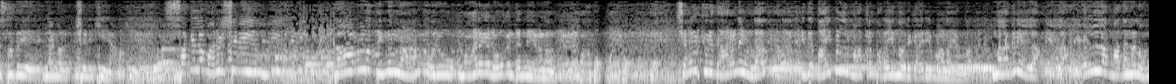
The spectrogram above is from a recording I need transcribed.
ശ്രദ്ധയെ ഞങ്ങൾ ക്ഷണിക്കുകയാണ്. സകല മനുഷ്യരെയും കാർന്നു തിന്നുന്ന ഒരു മാരക രോഗം തന്നെയാണ് പാപം. ചിലർക്കൊരു ധാരണയുണ്ട് ഇത് ബൈബിളിൽ മാത്രം പറയുന്ന ഒരു കാര്യമാണ് എന്ന്. എന്നാൽ അങ്ങനെയല്ല എല്ലാ മതങ്ങളും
